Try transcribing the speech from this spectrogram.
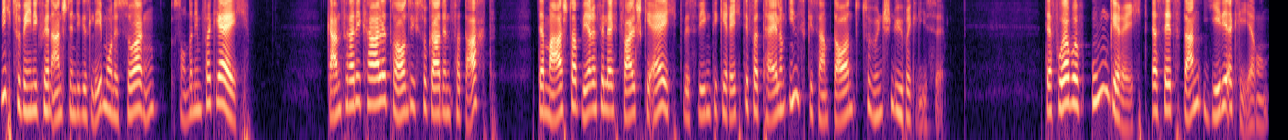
nicht zu wenig für ein anständiges Leben ohne Sorgen, sondern im Vergleich. Ganz Radikale trauen sich sogar den Verdacht, der Maßstab wäre vielleicht falsch geeicht, weswegen die gerechte Verteilung insgesamt dauernd zu wünschen übrig ließe. Der Vorwurf ungerecht ersetzt dann jede Erklärung.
